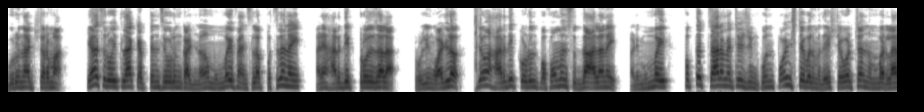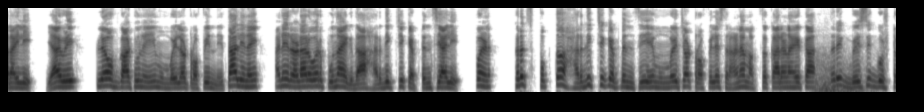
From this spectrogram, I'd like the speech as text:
गुरुनाथ शर्मा. याच रोहितला कॅप्टन्सीवरून काढणं मुंबई फॅन्सला पचलं नाही आणि हार्दिक ट्रोल झाला. ट्रोलिंग वाढलं जेव्हा हार्दिककडून परफॉर्मन्स सुद्धा आला नाही. आणि मुंबई फक्त चार मॅचेस जिंकून पॉईंट्स टेबलमध्ये शेवटच्या नंबरला राहिली. यावेळी प्ले ऑफ गाठूनही मुंबईला ट्रॉफी नेता आली नाही आणि रडारवर पुन्हा एकदा हार्दिकची कॅप्टन्सी आली. पण खरंच फक्त हार्दिकची कॅप्टन्सी हे मुंबईच्या ट्रॉफीलेस राहण्यामागचं कारण आहे का? तर एक बेसिक गोष्ट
